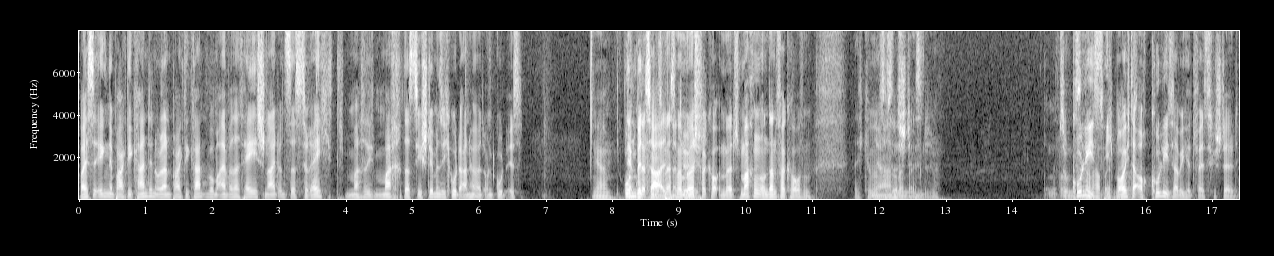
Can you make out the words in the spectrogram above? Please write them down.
weißt du, irgendeine Praktikantin oder einen Praktikanten, wo man einfach sagt, hey, schneid uns das zurecht, mach, mach dass die Stimme sich gut anhört und gut ist. Ja. Unbezahlt. Ja, gut, erstmal Merch, Merch, machen und dann verkaufen. Ich kann mir ja, das leisten. Ne? So Kulis. Ich bräuchte auch Kulis, habe ich jetzt festgestellt.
